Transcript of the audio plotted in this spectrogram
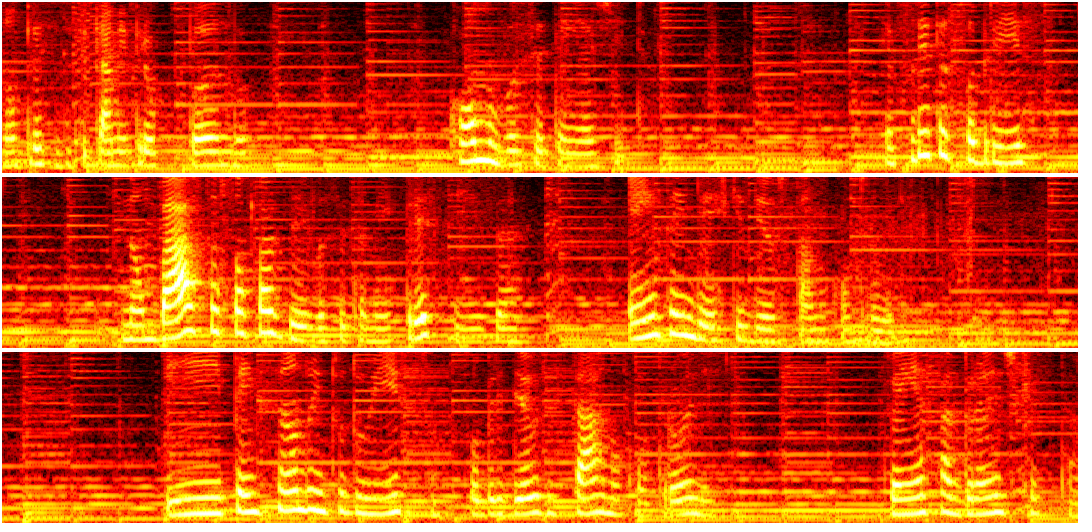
não preciso ficar me preocupando? Como você tem agido? Reflita sobre isso. Não basta só fazer, você também precisa entender que Deus está no controle. E pensando em tudo isso, sobre Deus estar no controle, vem essa grande questão.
